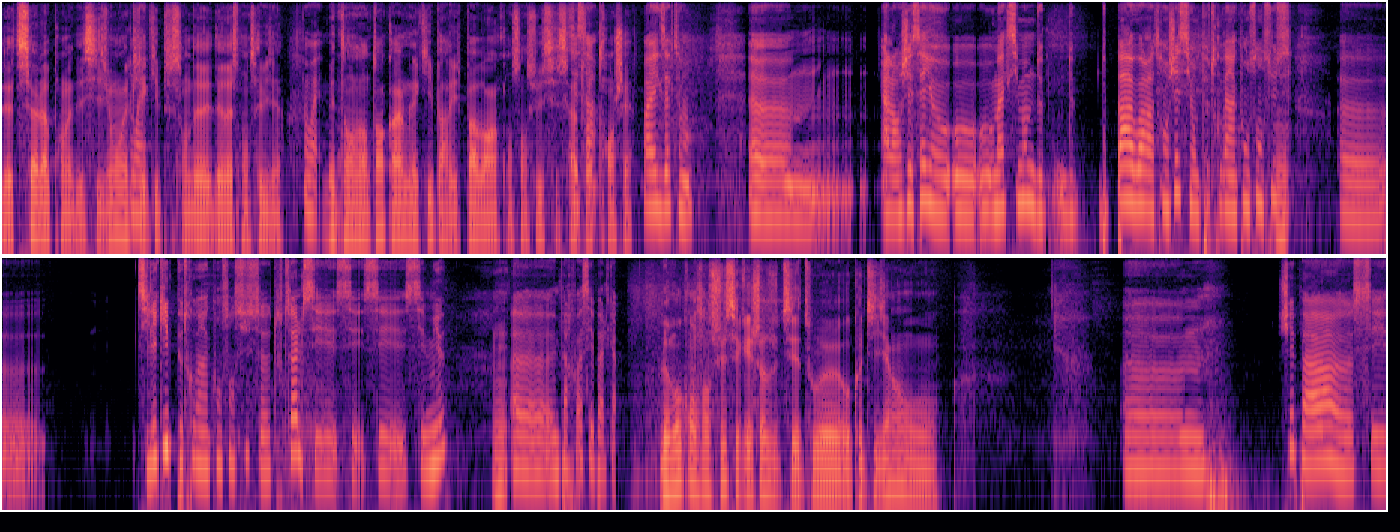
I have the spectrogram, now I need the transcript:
d'être seul à prendre la décision et que Ouais. l'équipe se sente dé- déresponsabilisée. Ouais. Mais de temps en temps, quand même, l'équipe n'arrive pas à avoir un consensus et c'est à toi de trancher. Ouais, exactement. Alors j'essaye au, au- au maximum de ne pas avoir à trancher si on peut trouver un consensus. Mm. Euh, si l'équipe peut trouver un consensus euh, toute seule, c'est- c'est c'est- c'est mieux. Mm. Euh, mais parfois, c'est pas le cas. Le mot consensus, c'est quelque chose que tu utilises tout, au quotidien ou... Je sais pas. c'est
